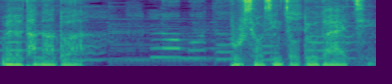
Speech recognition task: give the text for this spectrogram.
为了他那段不小心走丢的爱情。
